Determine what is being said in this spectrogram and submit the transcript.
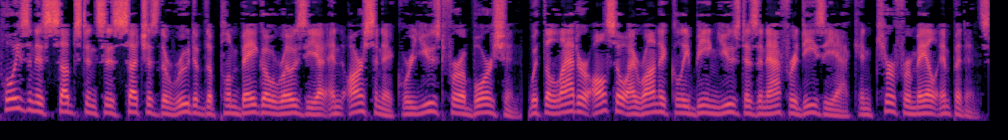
Poisonous substances such as the root of the plumbago rosea and arsenic were used for abortion, with the latter also ironically being used as an aphrodisiac and cure for male impotence.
